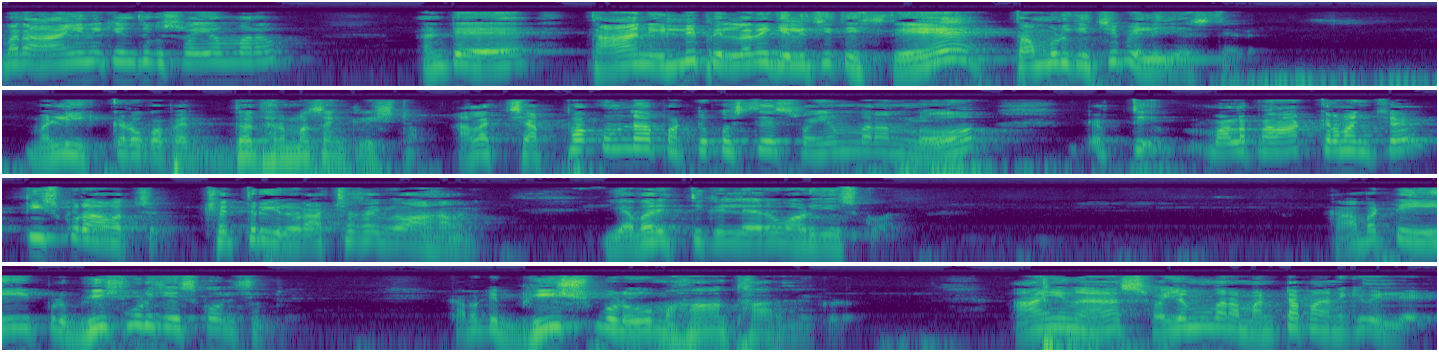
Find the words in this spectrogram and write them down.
మరి ఆయనకి ఎందుకు స్వయంవరం? అంటే తాను వెళ్ళి పిల్లని గెలిచి తెస్తే తమ్ముడికి ఇచ్చి పెళ్ళి చేస్తాడు. మళ్ళీ ఇక్కడ ఒక పెద్ద ధర్మ సంక్లిష్టం. అలా చెప్పకుండా పట్టుకొస్తే స్వయంవరంలో వాళ్ళ పరాక్రమం తీసుకురావచ్చు క్షత్రియులు రాక్షస వివాహం అని ఎవరెత్తికెళ్ళారో వాడు చేసుకోవాలి. కాబట్టి ఇప్పుడు భీష్ముడు చేసుకోవాల్సి ఉంటుంది కాబట్టి భీష్ముడు మహాధార్మికుడు. ఆయన స్వయంవర మంటపానికి వెళ్ళాడు.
